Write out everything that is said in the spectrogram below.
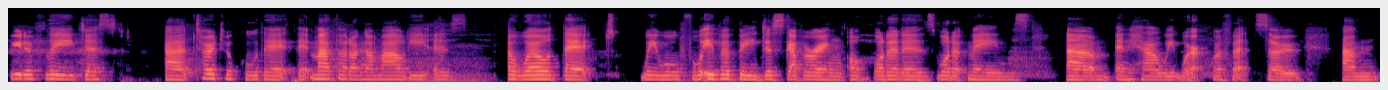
beautifully. Just uh, tautoko that that Mātauranga Māori is a world that we will forever be discovering of what it is, what it means, um, and how we work with it. So, um,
